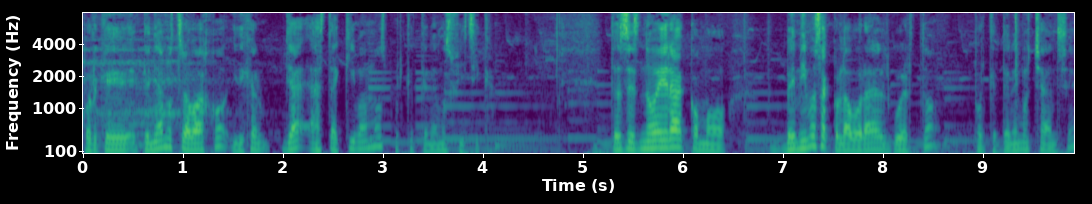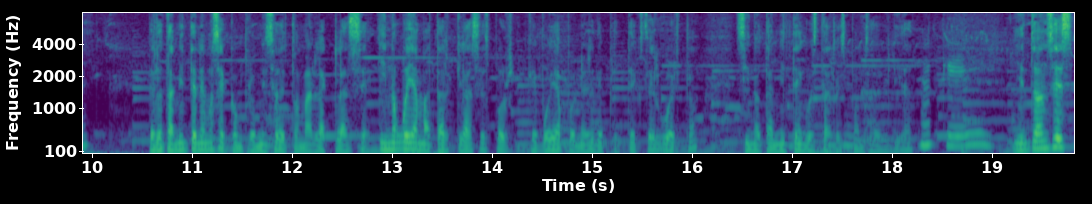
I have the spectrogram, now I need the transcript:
porque teníamos trabajo y dijeron, ya hasta aquí vamos porque tenemos física. Entonces no era como, venimos a colaborar al huerto porque tenemos chance, pero también tenemos el compromiso de tomar la clase y no voy a matar clases porque voy a poner de pretexto el huerto, sino también tengo esta responsabilidad. Ok. Y entonces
